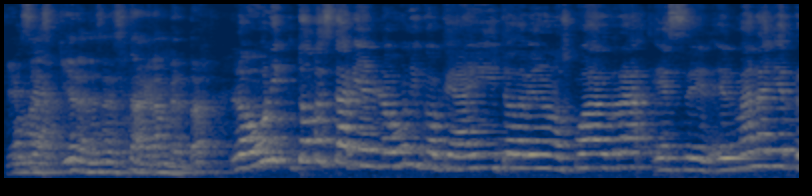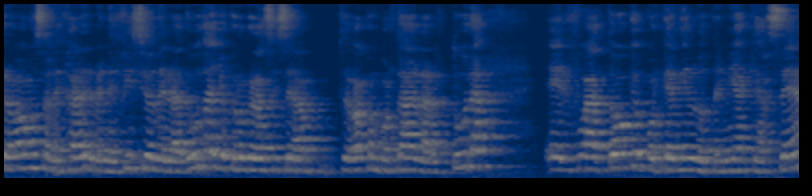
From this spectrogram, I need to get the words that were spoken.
¿Qué más quieren? Esa es una gran ventaja. Lo único, todo está bien, lo único que ahí todavía no nos cuadra es el, el, manager, pero vamos a dejar el beneficio de la duda. Yo creo que así se se va a comportar a la altura. Él fue a Tokio porque alguien lo tenía que hacer.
